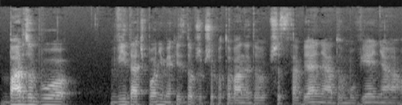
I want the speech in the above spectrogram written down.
bardzo było widać po nim, jak jest dobrze przygotowany do przedstawiania, do mówienia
